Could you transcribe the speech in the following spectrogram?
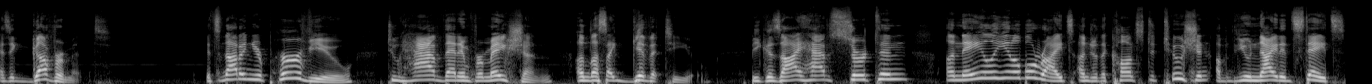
as a government. It's not in your purview to have that information unless I give it to you. Because I have certain unalienable rights under the Constitution of the United States,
